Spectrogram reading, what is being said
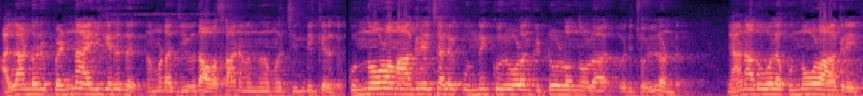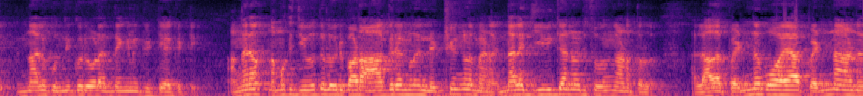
അല്ലാണ്ട് ഒരു പെണ്ണായിരിക്കരുത് നമ്മുടെ ജീവിത അവസാനം എന്ന് നമ്മൾ ചിന്തിക്കരുത്. കുന്നോളം ആഗ്രഹിച്ചാലേ കുന്നിക്കുരുവോളം കിട്ടുള്ളൂ എന്നുള്ള ഒരു ചൊല്ലുണ്ട്. ഞാൻ അതുപോലെ കുന്നോളം ആഗ്രഹിക്കും. എന്നാലും കുന്നിക്കുരുവോളം എന്തെങ്കിലും കിട്ടിയാൽ കിട്ടി. അങ്ങനെ നമുക്ക് ജീവിതത്തിൽ ഒരുപാട് ആഗ്രഹങ്ങളും ലക്ഷ്യങ്ങളും വേണം. എന്നാലേ ജീവിക്കാൻ ഒരു സുഖം കാണത്തുള്ളൂ. അല്ലാതെ പെണ്ണ് പോയ പെണ്ണാണ്.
